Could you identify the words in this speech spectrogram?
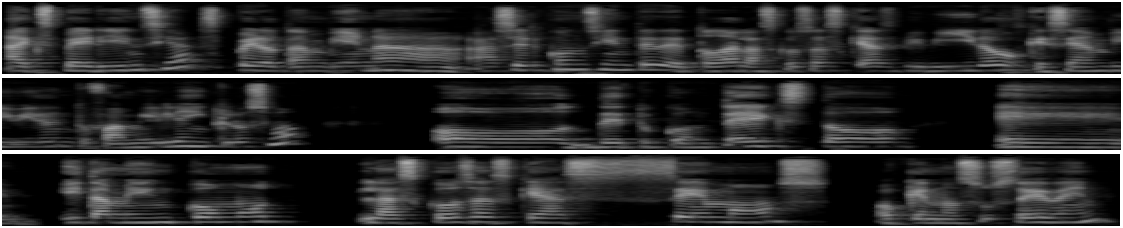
a experiencias, pero también a, a, ser consciente de todas las cosas que has vivido o que se han vivido en tu familia incluso, o de tu contexto, eh, y también cómo las cosas que hacemos o que nos suceden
